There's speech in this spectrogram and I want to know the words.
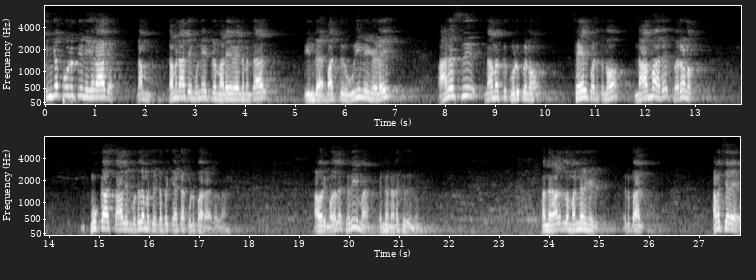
சிங்கப்பூருக்கு நிகராக நம் தமிழ்நாட்டை முன்னேற்றம் அடைய வேண்டும் என்றால் இந்த பத்து உரிமைகளை அரசு நமக்கு கொடுக்கணும் செயல்படுத்தணும். நாம அதை பெறணும். மு க. ஸ்டாலின் முதலமைச்சர்கிட்ட போய் கேட்டால் கொடுப்பாரா அதெல்லாம்? அவருக்கு முதல்ல தெரியுமா என்ன நடக்குதுன்னு? அந்த காலத்தில் மன்னர்கள் இருப்பாங்க. அமைச்சரே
